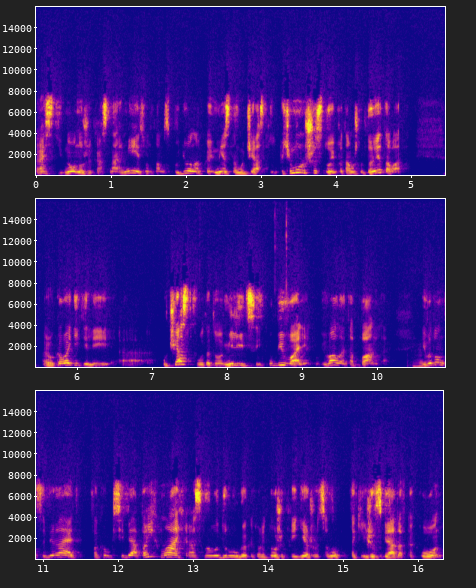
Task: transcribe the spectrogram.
расти, но он уже красноармеец, он там с Буденовкой в местном участке. И почему он шестой? Потому что до этого руководителей э, участка вот этого милиции убивали, убивала эта банда. И вот он собирает вокруг себя парикмахера своего друга, который тоже придерживается ну, таких же взглядов, как он.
